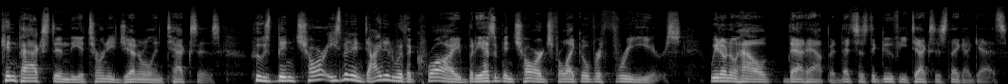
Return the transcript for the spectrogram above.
Ken Paxton, the Attorney General in Texas, who's been charged. He's been indicted with a crime, but he hasn't been charged for like over three years. We don't know how that happened. That's just a goofy Texas thing, I guess.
